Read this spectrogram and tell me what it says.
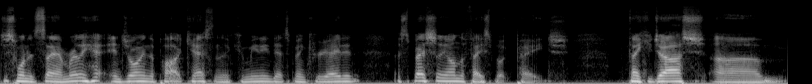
Just wanted to say I'm really ha- enjoying the podcast and the community that's been created, especially on the Facebook page. Thank you, Josh. Um,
